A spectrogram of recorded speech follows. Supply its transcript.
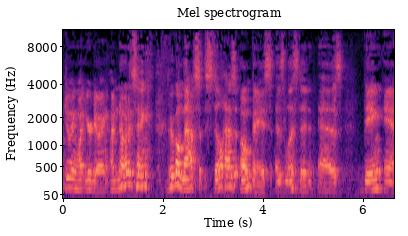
doing what you're doing, I'm noticing Google Maps still has home base as listed as being in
